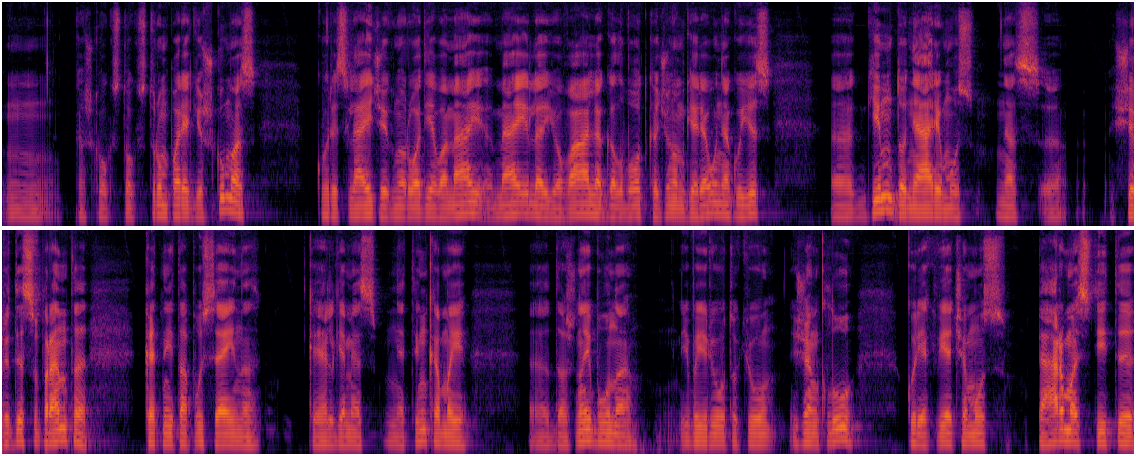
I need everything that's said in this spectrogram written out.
mm, kažkoks toks trumparegiškumas, kuris leidžia ignoruoti Dievo meilę, jo valią, galvot, kad žinom geriau negu jis, e, gimdo nerimus, nes e, širdis supranta, kad nei tą pusę eina, kai elgiamės netinkamai, e, dažnai būna įvairių tokių ženklų, kurie kviečia mus permastyti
